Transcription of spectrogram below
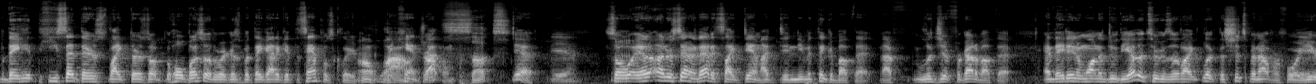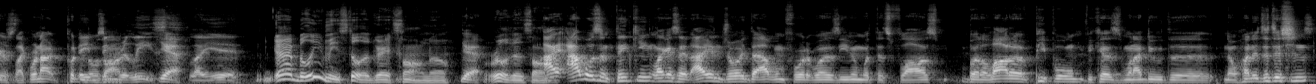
they he said there's like there's a whole bunch of other records, but they got to get the samples cleared. Oh wow, They can't drop that them. Sucks. Yeah. Yeah. So understanding that, it's like, damn, I didn't even think about that. I legit forgot about that. And they didn't want to do the other two because they're like, look, the shit's been out for four years. Like, we're not putting They've those been on. released. Yeah. Like yeah. Yeah, believe me, it's still a great song though. Yeah. real good song. I, I wasn't thinking, like I said, I enjoyed the album for what it was, even with its flaws. But a lot of people, because when I do the No Hundreds editions,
